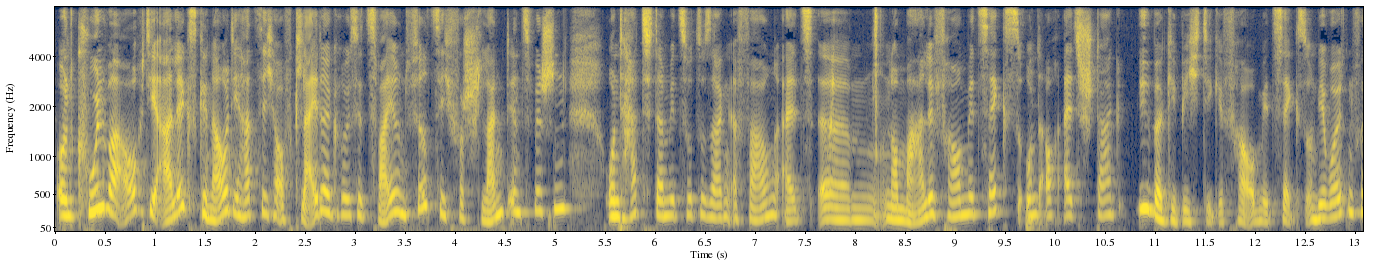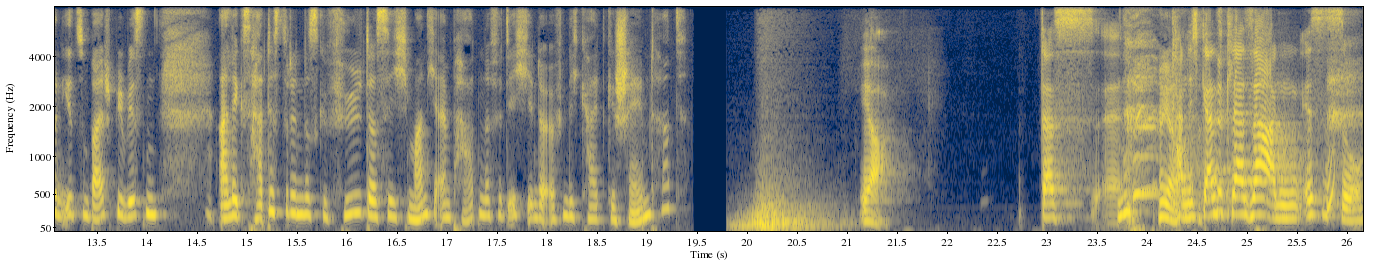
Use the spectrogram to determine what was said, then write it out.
Und cool war auch die Alex, genau, die hat sich auf Kleidergröße 42 verschlankt inzwischen und hat damit sozusagen Erfahrung als ähm, normale Frau mit Sex und auch als stark übergewichtige Frau mit Sex. Und wir wollten von ihr zum Beispiel wissen, Alex, hattest du denn das Gefühl, dass sich manch ein Partner für dich in der Öffentlichkeit geschämt hat? Ja. Das äh, ja. kann ich ganz klar sagen, ist es so.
